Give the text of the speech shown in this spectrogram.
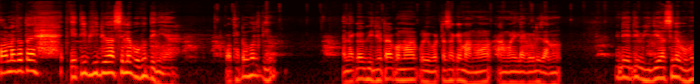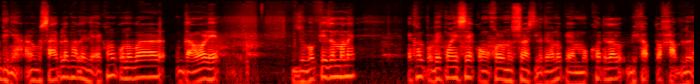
তাৰ মাজতে এটি ভিডিঅ' আছিলে বহুত দিনীয়া। কথাটো হ'ল কি এনেকৈ ভিডিঅ' এটা বনোৱাৰ পৰিৱৰ্তে চাগে মানুহৰ আমনি লাগে বুলি জানো। কিন্তু এটি ভিডিঅ' আছিলে বহুত দিনীয়া আৰু চাই পেলাই ভাল লাগিলে। এখন কোনোবাৰ গাঁৱৰে যুৱক কেইজনমানে এখন প্ৰৱেশ মাৰিছে কংসৰ অনুস্বৰ আছিলে। তেওঁলোকে মুখত এডাল বিষাক্ত সাপ লৈ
